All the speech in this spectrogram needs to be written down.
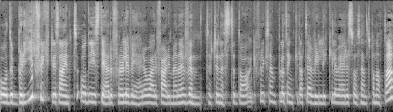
og det blir fryktelig seint, og de i stedet for å levere og være ferdig med det, venter til neste dag f.eks. og tenker at jeg vil ikke levere så sent på natta.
